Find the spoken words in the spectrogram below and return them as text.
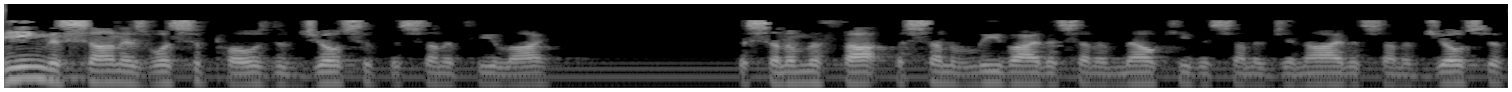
being the son, as was supposed, of Joseph, the son of Heli, the son of Matthat, the son of Levi, the son of Melchi, the son of Jannai, the son of Joseph,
